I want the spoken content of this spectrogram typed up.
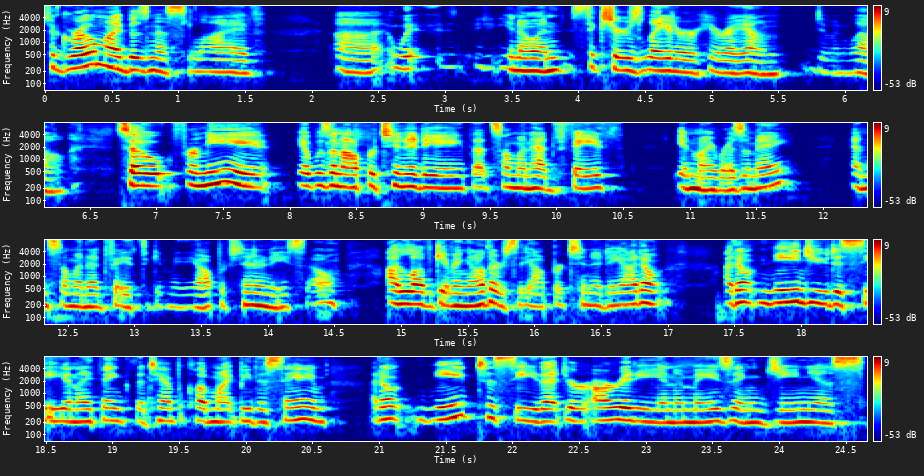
to grow my business live. Uh, you know, and six years later, here I am doing well. So for me, it was an opportunity that someone had faith in my resume and someone had faith to give me the opportunity. So I love giving others the opportunity. I don't I don't need you to see and I think the Tampa Club might be the same. I don't need to see that you're already an amazing genius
